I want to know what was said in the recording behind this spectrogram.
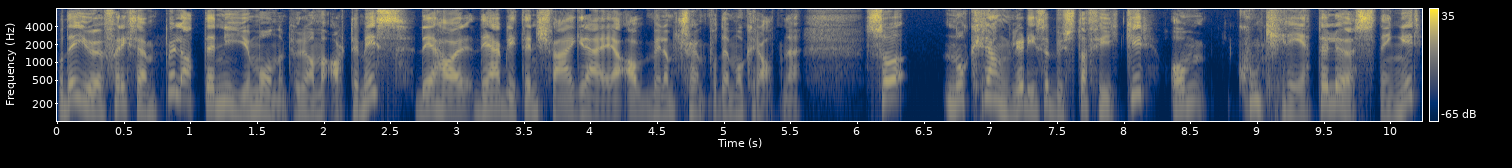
Og Det gjør for eksempel at det nye måneprogrammet Artemis det, har, det er blitt en svær greie av, mellom Trump og demokratene. Så nå krangler de så busta fyker om konkrete løsninger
